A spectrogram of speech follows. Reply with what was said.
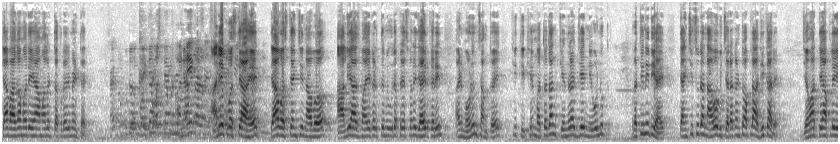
त्या भागामध्ये हे आम्हाला तक्रारी मिळत आहेत कुठं कोणत्या वस्त्यामध्ये अनेक- जास्त- अनेक वस्त्या आहेत. त्या वस्त्यांची नावं आली आज माझ्याकडे तर मी उद्या प्रेसमध्ये जाहीर करीन आणि म्हणून सांगतोय की तिथे मतदान केंद्रात जे निवडणूक प्रतिनिधी आहेत त्यांची सुद्धा नावं विचारा कारण तो आपला अधिकार आहे. जेव्हा ते आपले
